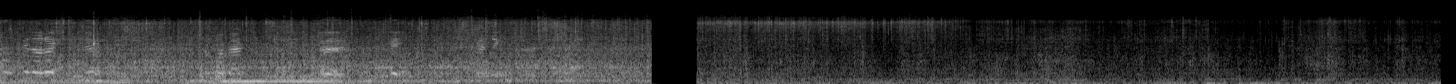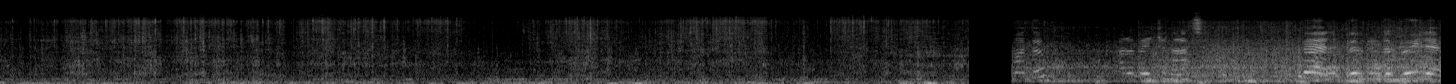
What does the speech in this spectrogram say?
çok kenara gittim. Ama ben e, ben de. Arabayı kenara çıktım. Ben ömrümde böyle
